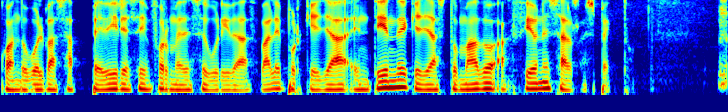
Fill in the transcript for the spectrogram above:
cuando vuelvas a pedir ese informe de seguridad, ¿vale? Porque ya entiende que ya has tomado acciones al respecto.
